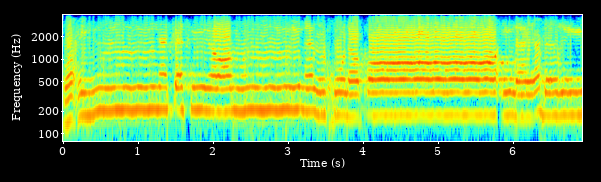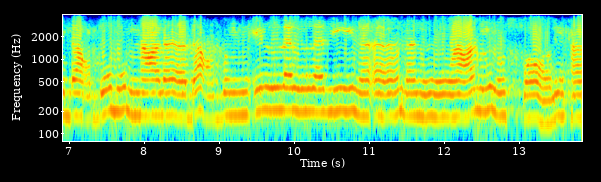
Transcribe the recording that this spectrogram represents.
وإن كثيرا من الخلطاء ليبغي بعضهم على بعض إلا الذين آمنوا وعملوا الصالحات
